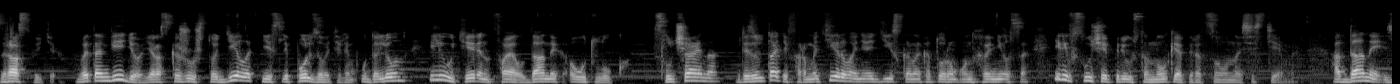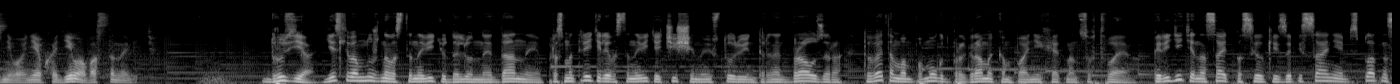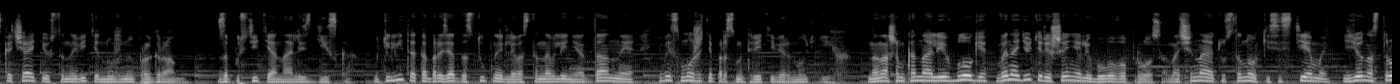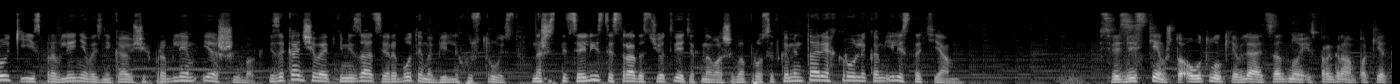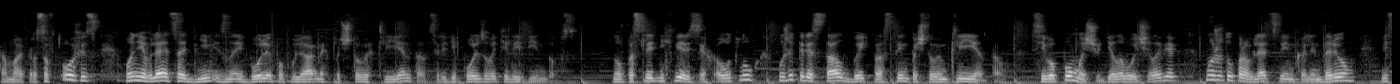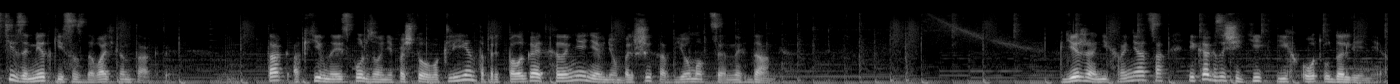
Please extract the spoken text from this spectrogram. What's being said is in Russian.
Здравствуйте! В этом видео я расскажу, что делать, если пользователем удален или утерян файл данных Outlook. Случайно, в результате форматирования диска, на котором он хранился, или в случае переустановки операционной системы. А данные из него необходимо восстановить. Друзья, если вам нужно восстановить удаленные данные, просмотреть или восстановить очищенную историю интернет-браузера, то в этом вам помогут программы компании Hetman Software. Перейдите на сайт по ссылке из описания, бесплатно скачайте и установите нужную программу. Запустите анализ диска. Утилиты отобразят доступные для восстановления данные, и вы сможете просмотреть и вернуть их. На нашем канале и в блоге вы найдете решение любого вопроса, начиная от установки системы, ее настройки и исправления возникающих проблем и ошибок, и заканчивая оптимизацией работы мобильных устройств. Наши специалисты с радостью ответят на ваши вопросы в комментариях к роликам или статьям. В связи с тем, что Outlook является одной из программ пакета Microsoft Office, он является одним из наиболее популярных почтовых клиентов среди пользователей Windows. Но в последних версиях Outlook уже перестал быть простым почтовым клиентом. С его помощью деловой человек может управлять своим календарем, вести заметки и создавать контакты. Так, активное использование почтового клиента предполагает хранение в нем больших объемов ценных данных где же они хранятся и как защитить их от удаления.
